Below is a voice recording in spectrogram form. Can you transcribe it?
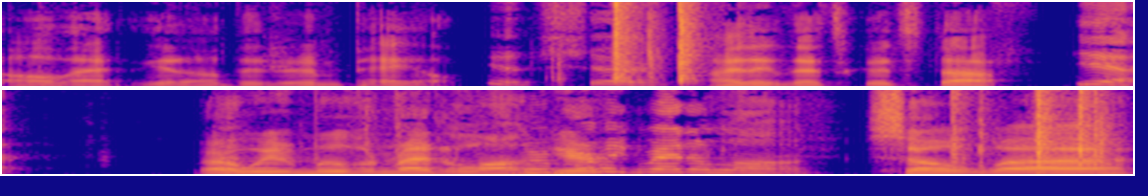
all that. You know, they're impaled. Yeah, sure. I think that's good stuff. Yeah. Are we moving right along We're here? moving right along. So, uh,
